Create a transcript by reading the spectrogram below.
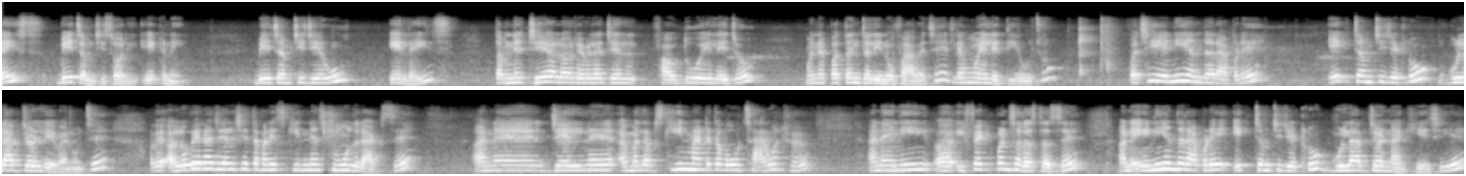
લઈશ. બે ચમચી સોરી એક નહીં. બે ચમચી જેવું એ લઈશ. તમને જે અલોવેરા જેલ ફાવતું હોય એ લેજો. મને પતંજલિનું ફાવે છે, એટલે હું એ લેતી હોઉં છું. પછી એની અંદર આપણે એક ચમચી જેટલું ગુલાબજળ લેવાનું છે. હવે અલોવેરા જેલ છે તમારી સ્કિનને સ્મૂધ રાખશે. અને જેલને મતલબ સ્કિન માટે તો બહુ જ સારું છે. અને એની ઇફેક્ટ પણ સરસ થશે. અને એની અંદર આપણે એક ચમચી જેટલું ગુલાબજળ નાખીએ છીએ.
